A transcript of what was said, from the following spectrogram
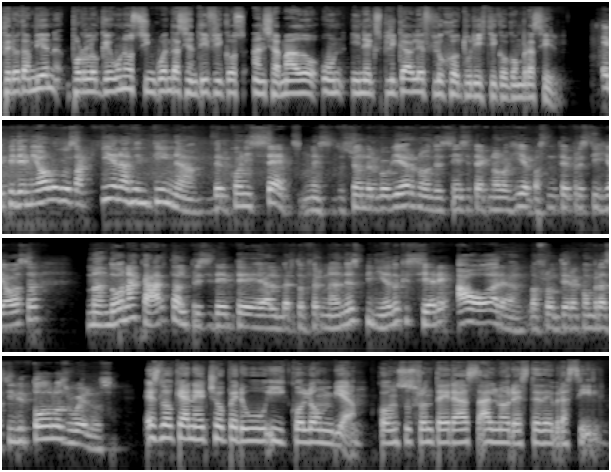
pero también por lo que unos 50 científicos han llamado un inexplicable flujo turístico con Brasil epidemiólogos aquí en Argentina del CONICET, una institución del gobierno de ciencia y tecnología bastante prestigiosa, mandó una carta al presidente Alberto Fernández pidiendo que cierre ahora la frontera con Brasil y todos los vuelos. Es lo que han hecho Perú y Colombia, con sus fronteras al noreste de Brasil.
